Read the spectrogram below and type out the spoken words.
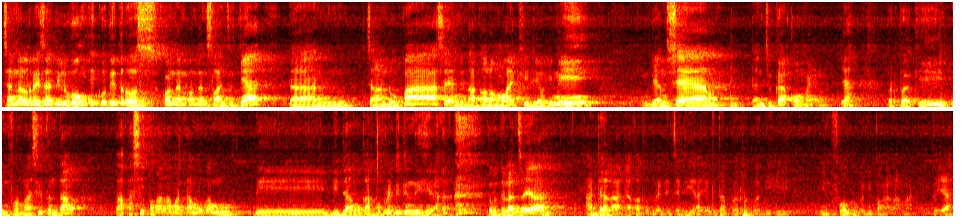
channel Reza Diluhung ikuti terus konten-konten selanjutnya. Dan jangan lupa saya minta tolong like video ini kemudian share dan juga komen ya. Berbagi informasi tentang apa sih pengalaman kamu kamu di bidang kartu kredit ini ya. Kebetulan saya ada lah ada kartu kredit. Jadi ayo kita berbagi info berbagi pengalaman itu ya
